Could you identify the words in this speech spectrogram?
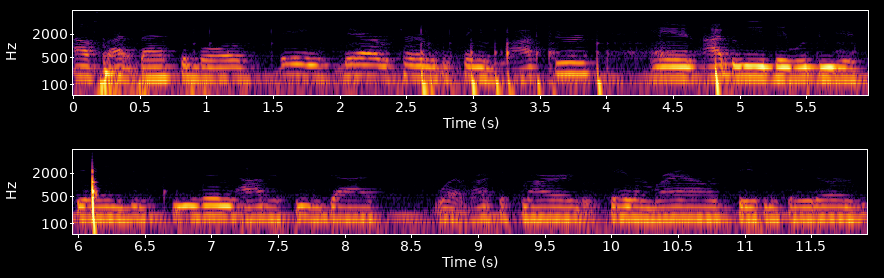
outside basketball, they they are returning with the same roster, and I believe they will do their thing this season. Obviously, you got what Marcus Smart, Jaylen Brown, Jayson Tatum.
